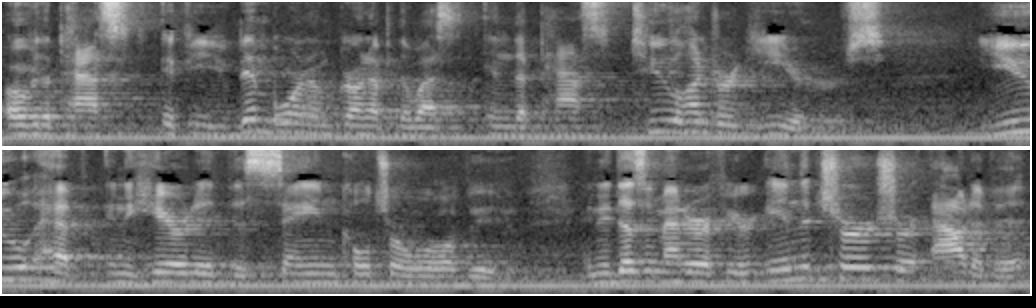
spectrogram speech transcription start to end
over the past, if you've been born and grown up in the West in the past 200 years, you have inherited the same cultural worldview. And it doesn't matter if you're in the church or out of it,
